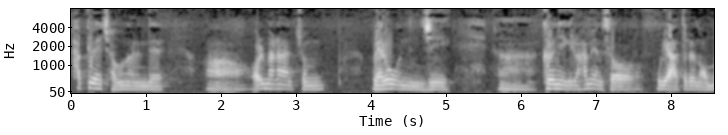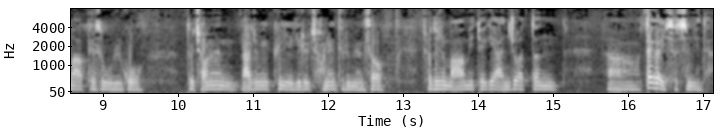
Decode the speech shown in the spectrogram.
학교에 적응하는데 어, 얼마나 좀 외로웠는지 어, 그런 얘기를 하면서 우리 아들은 엄마 앞에서 울고 또 저는 나중에 그 얘기를 전해 들으면서 저도 좀 마음이 되게 안 좋았던 어, 때가 있었습니다.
